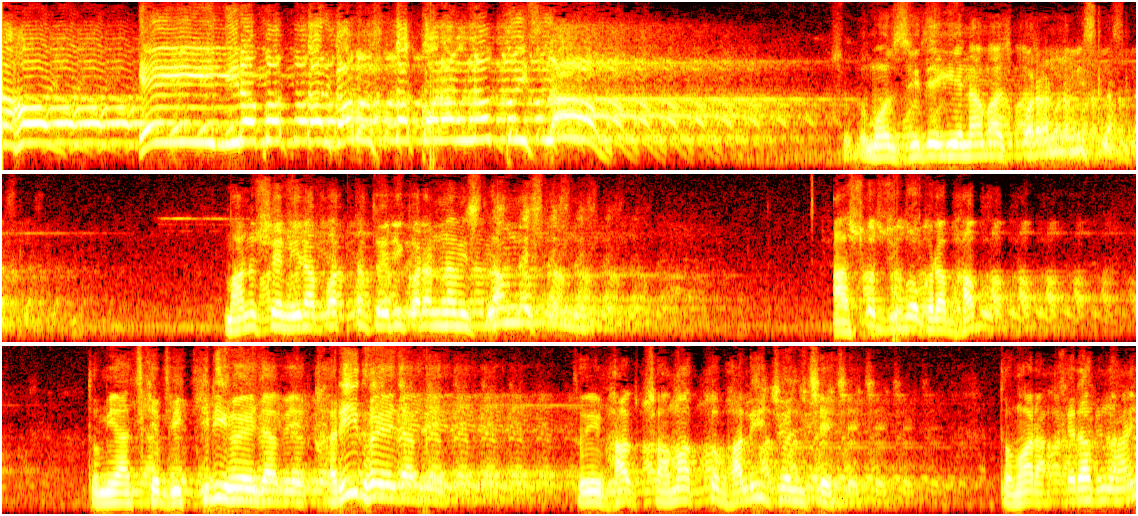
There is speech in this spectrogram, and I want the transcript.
না হয়, এই নিরাপত্তার ব্যবস্থা করার নাম তো ইসলাম। শুধু মসজিদে গিয়ে নামাজ পড়ার নাম ইসলাম। মানুষের নিরাপত্তা তৈরি করার নাম ইসলাম না ইসলাম না? আসো যুবকরা, ভাবো। তুমি আজকে বিক্রি হয়ে যাবে, খরিদ হয়ে যাবে। তুমি ভাবছ, আমার তো ভালোই চলছে। তোমার আখেরাত নাই?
